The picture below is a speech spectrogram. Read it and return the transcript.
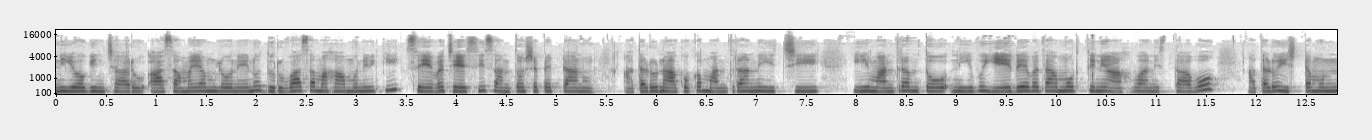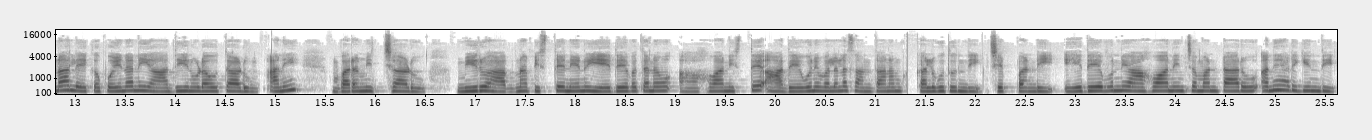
నియోగించారు. ఆ సమయంలో నేను దుర్వాస మహామునికి సేవ చేసి సంతోషపెట్టాను. అతడు నాకొక మంత్రాన్ని ఇచ్చి ఈ మంత్రంతో నీవు ఏ దేవతామూర్తిని ఆహ్వానిస్తావో అతడు ఇష్టమున్నా లేకపోయినా నీ ఆధీనుడవుతాడు అని వరమిచ్చాడు. మీరు ఆజ్ఞాపిస్తే నేను ఏ దేవతను ఆహ్వానిస్తే ఆ దేవుని వలన సంతానం కలుగుతుంది. చెప్పండి ఏ దేవుణ్ణి ఆహ్వానించమంటారు అని అడిగింది.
